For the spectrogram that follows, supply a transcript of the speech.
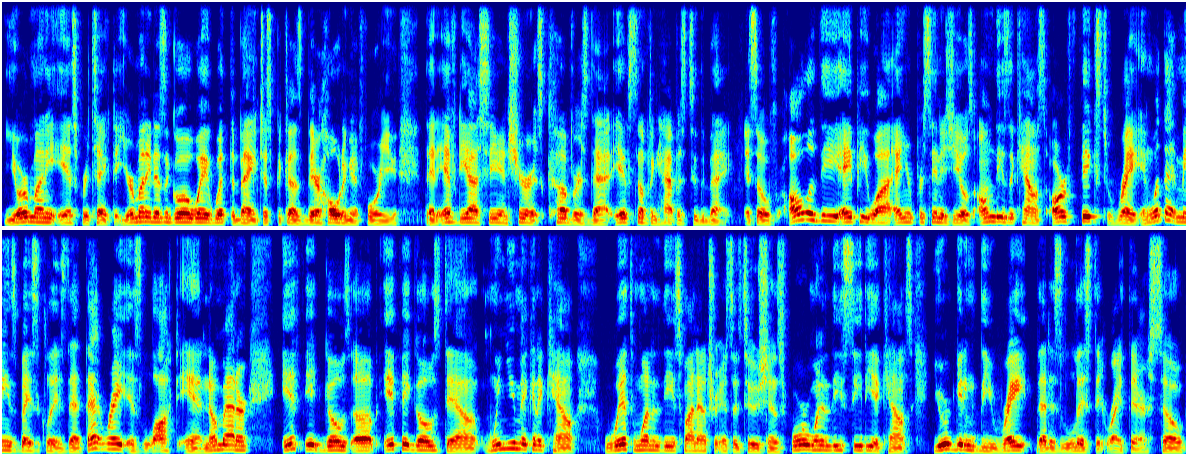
your money is protected. Your money doesn't go away with the bank just because they're holding it for you. That FDIC insurance covers that if something happens to the bank. And so all of the APY annual percentage yields on these accounts are fixed rate. And what that means basically is that that rate is locked in no matter if it goes up, if it goes down, when you make an account with one of these financial institutions for one of these CD accounts, you're getting the rate that is listed right there. So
